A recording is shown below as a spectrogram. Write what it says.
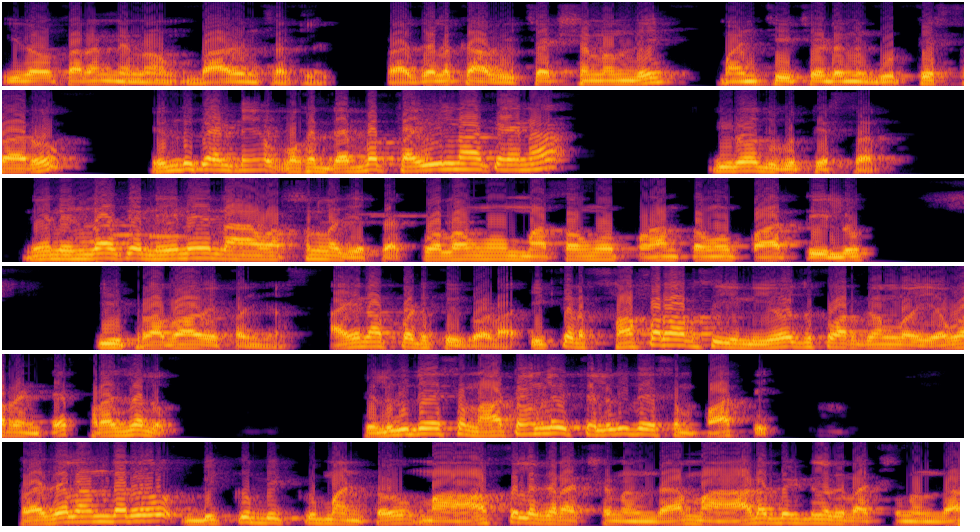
ఇదవుతారని నేను భావించట్లేదు. ప్రజలకు ఆ విచక్షణ ఉంది. మంచి చెడుని గుర్తిస్తారు. ఎందుకంటే ఒక దెబ్బ తగిలినాకైనా ఈరోజు గుర్తిస్తారు. నేను ఇందాక నేనే నా వర్షంలో చెప్పా కులము మతము ప్రాంతము పార్టీలు ఈ ప్రభావితం చేస్తాయి. అయినప్పటికీ కూడా ఇక్కడ సఫరర్స్ ఈ నియోజకవర్గంలో ఎవరంటే ప్రజలు. Telugu Desam not only Telugu Desam party ప్రజలందరూ బిక్కు బిక్కుమంటూ మా ఆస్తులకు రక్షణ ఉందా మా ఆడబిడ్డలకు రక్షణ ఉందా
